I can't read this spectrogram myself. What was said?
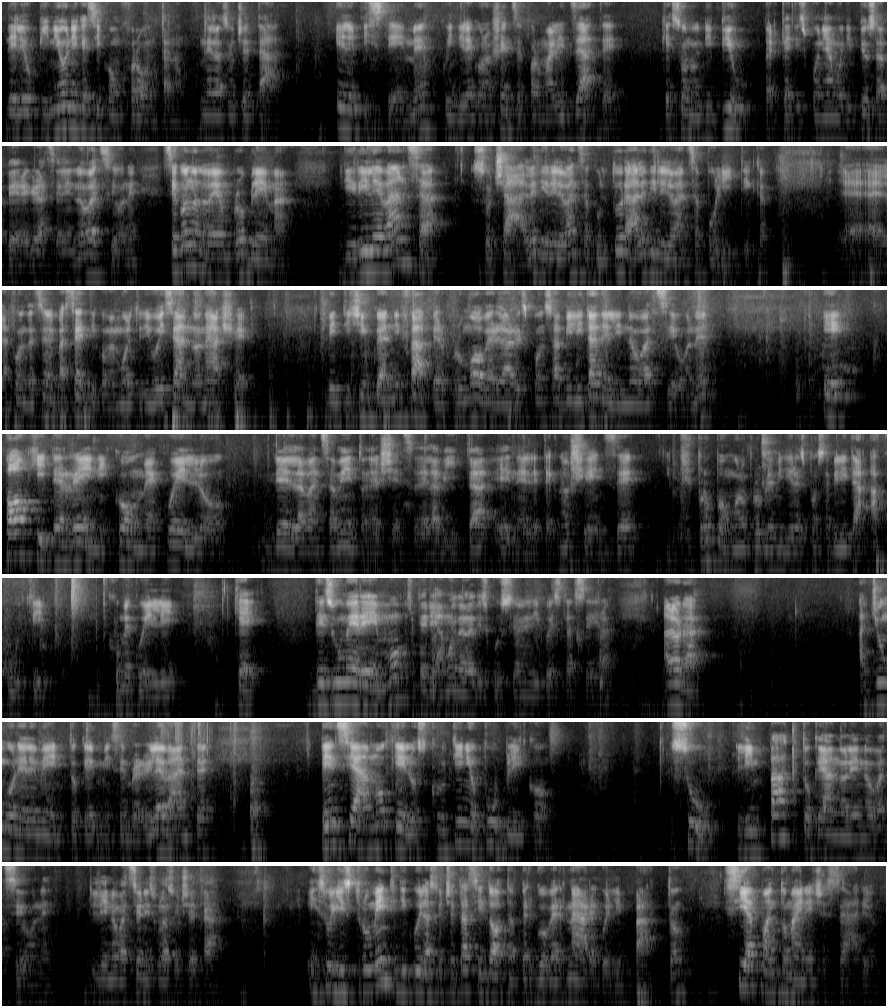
delle opinioni che si confrontano nella società, e l'episteme, quindi le conoscenze formalizzate che sono di più perché disponiamo di più sapere grazie all'innovazione, secondo noi è un problema di rilevanza sociale, di rilevanza culturale, di rilevanza politica eh, la Fondazione Bassetti, come molti di voi sanno, nasce 25 anni fa per promuovere la responsabilità nell'innovazione e pochi terreni come quello dell'avanzamento nelle scienze della vita e nelle tecnoscienze ci propongono problemi di responsabilità acuti come quelli che desumeremo, speriamo, dalla discussione di questa sera. Allora, aggiungo un elemento che mi sembra rilevante, pensiamo che lo scrutinio pubblico sull'impatto che hanno le innovazioni, le innovazioni sulla società e sugli strumenti di cui la società si dota per governare quell'impatto sia quanto mai necessario.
